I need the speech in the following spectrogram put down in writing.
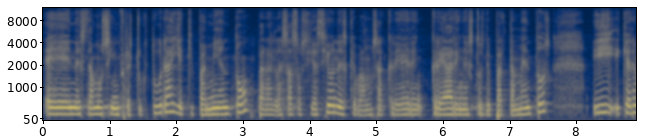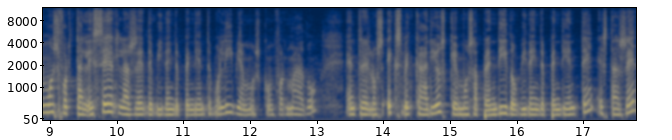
Eh, necesitamos infraestructura y equipamiento para las asociaciones que vamos a crear en estos departamentos y queremos fortalecer la red de vida independiente Bolivia. Hemos conformado entre los ex becarios que hemos aprendido vida independiente, esta red,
